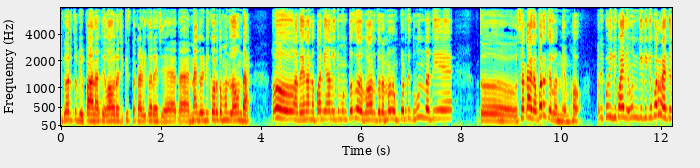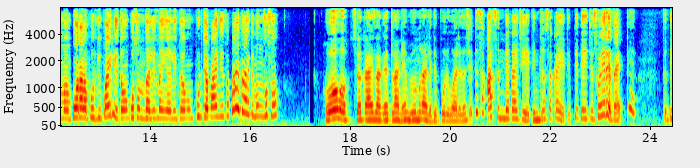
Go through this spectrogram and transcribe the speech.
घरचं बी पाहा लागते वावराची किस्त काळी करायची आहे. आता नागरिटी करतो म्हणलं लावून दा. हो आता एखादं पाणी आलं की मग कसं वावर जरा नरम पडते तर होऊन जाते. तर सकाळचा बरं केलं नेम हो. म्हणजे पहिली पाणी होऊन गेली की बरं राहते. मग पोराला पोरगी पाहिली तर मग पसंत झाली नाही आली तर मग पुढच्या पायनीचं पाहता येते मग जसं. हो हो सकाळी जागेतला नाही मिळून राहिले ते पोरीवाले जसे. ते आज संध्याकाळचे येतील किंवा सकाळी येतील ते त्याचे सोयरेच आहेत ते. तर ते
